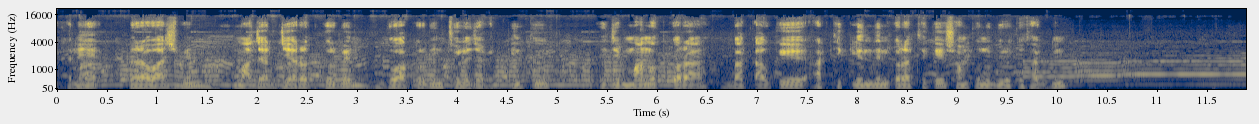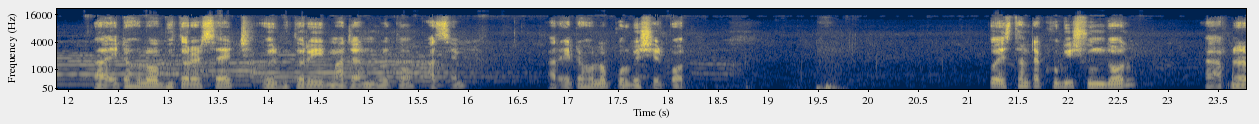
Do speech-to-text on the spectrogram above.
এখানে আপনারাও আসবেন, মাজার জিয়ারত করবেন, দোয়া করবেন, চলে যাবেন। কিন্তু এই যে মানত করা বা কাউকে আর্থিক লেনদেন করা থেকে সম্পূর্ণ বিরত থাকবেন। এটা হলো ভিতরের সাইড ওর ভিতরেই মাজার মূলত আছে। আর এটা হলো প্রবেশের পথ। তো স্থানটা খুবই সুন্দর আপনারা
